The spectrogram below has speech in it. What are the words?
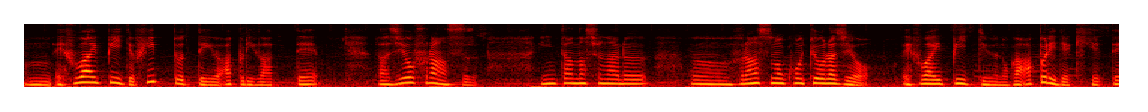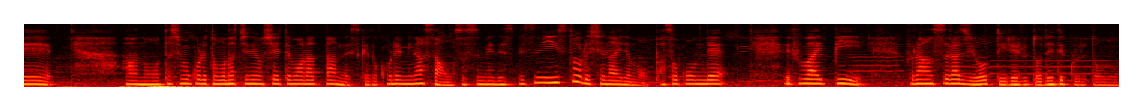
うん、FYP っていう FIP っていうアプリがあってラジオフランスインターナショナル、うん、フランスの公共ラジオ FYP っていうのがアプリで聞けてあの私もこれ友達に教えてもらったんですけどこれ皆さんおすすめです別にインストールしないでもパソコンで FYP フランスラジオって入れると出てくると思う。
